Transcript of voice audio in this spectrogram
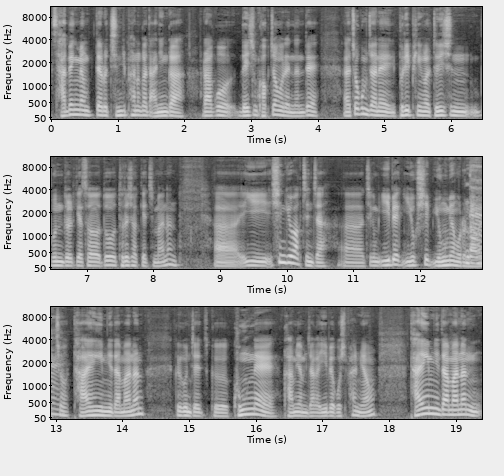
400명대로 진입하는 것 아닌가라고 내심 걱정을 했는데 어, 조금 전에 브리핑을 들으신 분들께서도 들으셨겠지만은 어, 이 신규 확진자 어, 지금 266명으로 네. 나왔죠. 다행입니다만은 그리고 이제 그 국내 감염자가 258명. 다행입니다만은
